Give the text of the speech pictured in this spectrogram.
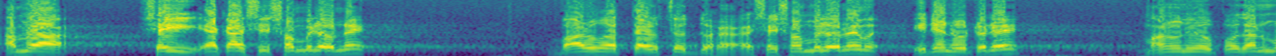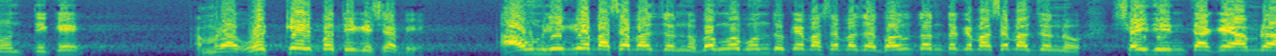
আমরা সেই একাশি সম্মেলনে বারো আর তেরো চোদ্দ হ্যাঁ সেই সম্মেলনে ইডেন হোটেলে মাননীয় প্রধানমন্ত্রীকে আমরা ঐক্যের প্রতীক হিসাবে আওয়ামী লীগকে বাঁচাবার জন্য, বঙ্গবন্ধুকে বাঁচাবার গণতন্ত্রকে বাঁচাবার জন্য সেই দিন তাকে আমরা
